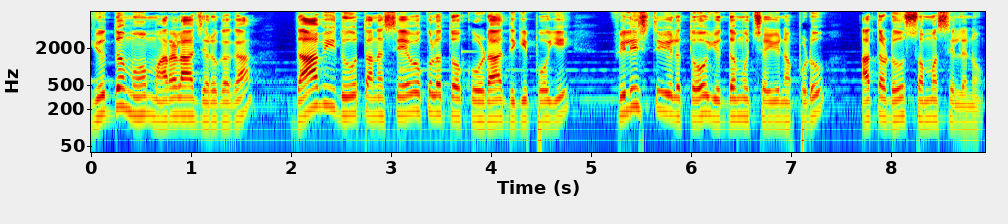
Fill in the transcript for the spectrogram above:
యుద్ధము మరలా జరుగగా దావీదు తన సేవకులతో కూడా దిగిపోయి ఫిలిస్తీయులతో యుద్ధము చేయునప్పుడు అతడు సొమ్మసిల్లెను.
